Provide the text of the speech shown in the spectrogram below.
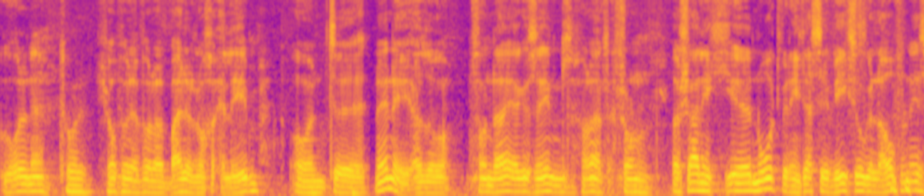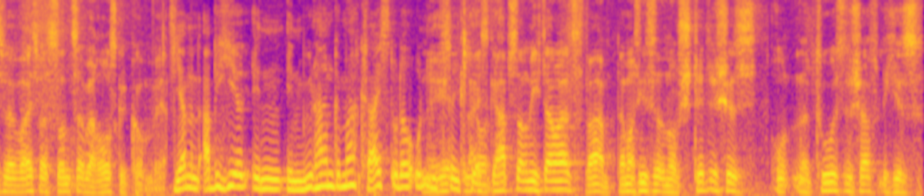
goldene. Toll. Ich hoffe, dass wir das beide noch erleben. Und äh, nee, nee, also von daher gesehen war das schon wahrscheinlich äh, notwendig, dass der Weg so gelaufen ist. Wer weiß, was sonst dabei rausgekommen wäre. Sie haben ein Abi hier in, in Mülheim gemacht, Kleist oder unten nee, in Kleist gab es noch nicht damals. War, damals hieß es noch städtisches und naturwissenschaftliches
